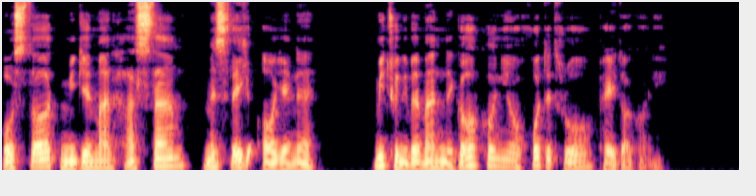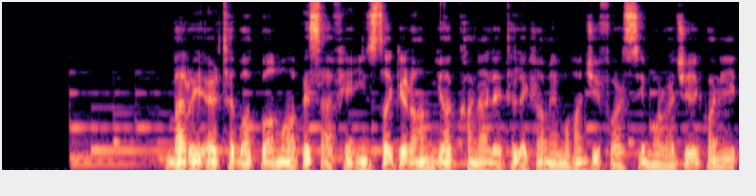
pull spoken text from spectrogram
استاد میگه من هستم مثل یک آینه. می‌تونی به من نگاه کنی و خودت رو پیدا کنی. برای ارتباط با ما به صفحه اینستاگرام یا کانال تلگرام مهانجی فارسی مراجعه کنید.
